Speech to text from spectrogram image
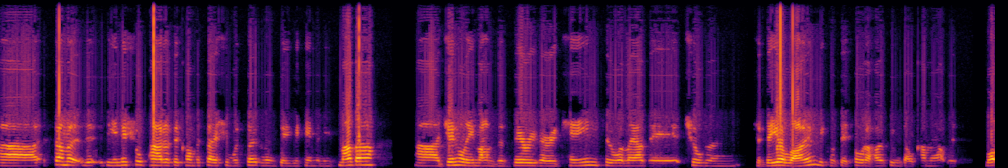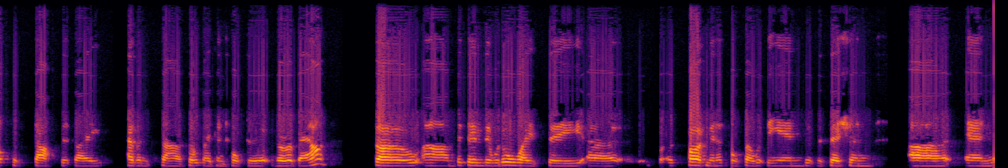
Uh, some of the, the, initial part of the conversation would certainly be with him and his mother. Uh, generally, mums are very, very keen to allow their children to be alone because they're sort of hoping they'll come out with lots of stuff that they haven't uh, felt they can talk to her about. So, um, but then there would always be uh, five minutes or so at the end of the session uh, and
